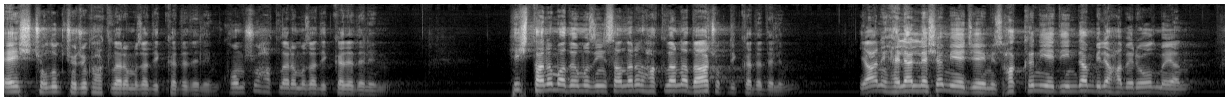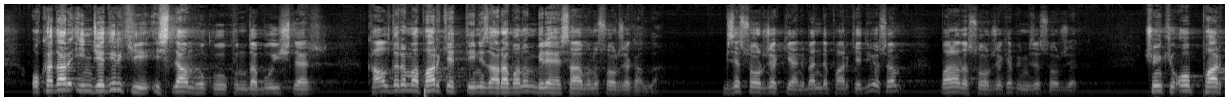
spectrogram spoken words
Eş, çoluk, çocuk haklarımıza dikkat edelim. Komşu haklarımıza dikkat edelim. Hiç tanımadığımız insanların haklarına daha çok dikkat edelim. Yani helalleşemeyeceğimiz, hakkını yediğinden bile haberi olmayan, o kadar incedir ki İslam hukukunda bu işler, kaldırıma park ettiğiniz arabanın bile hesabını soracak Allah. Bize soracak yani, ben de park ediyorsam bana da soracak, hepimize soracak. Çünkü o park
